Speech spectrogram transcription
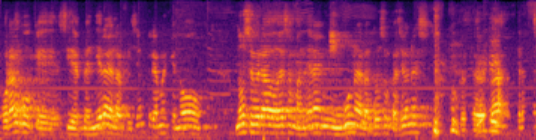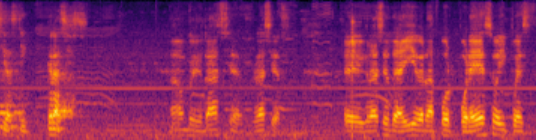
por algo que si dependiera de la afición, créame que no, no se hubiera dado de esa manera en ninguna de las dos ocasiones. Pero de verdad, gracias Tim, gracias. hombre, gracias, gracias. Eh, gracias de ahí, ¿verdad? Por, por eso y pues,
